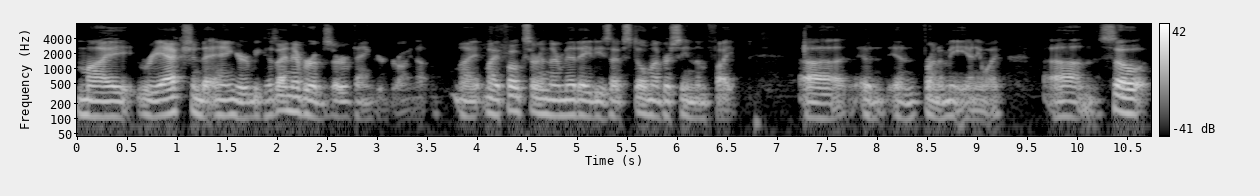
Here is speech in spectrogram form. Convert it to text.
my reaction to anger because I never observed anger growing up. My, my folks are in their mid 80s. I've still never seen them fight uh, in, in front of me, anyway. Um, so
